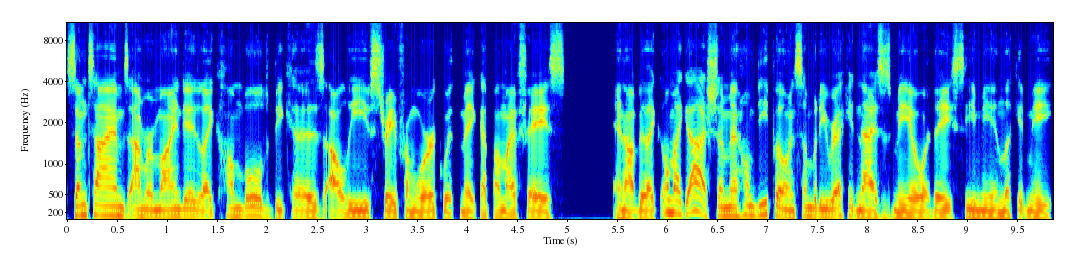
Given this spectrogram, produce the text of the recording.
Sometimes I'm reminded, like humbled, because I'll leave straight from work with makeup on my face and I'll be like, oh my gosh, I'm at Home Depot and somebody recognizes me or they see me and look at me.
